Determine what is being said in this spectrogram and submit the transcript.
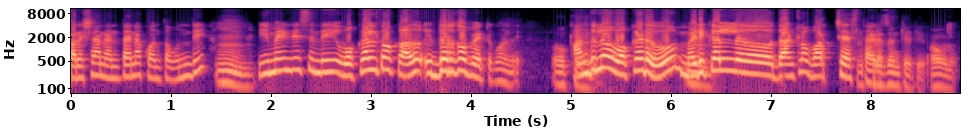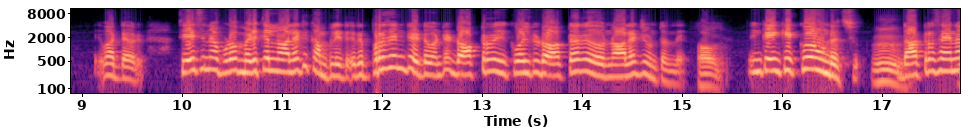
పరిశాన్ ఎంతైనా కొంత ఉంది. ఈమె ఏం చేసింది? ఒకరితో కాదు ఇద్దరితో పెట్టుకుంది. అందులో ఒకడు మెడికల్ దాంట్లో వర్క్ చేస్తాడు. వాట్ ఎవర్ చేసినప్పుడు మెడికల్ నాలెడ్జ్ కంప్లీట్ రిప్రజెంటేటివ్ అంటే doctor equal to doctor knowledge ఉంటుంది. ఇంకా ఇంకెక్కువ ఉండొచ్చు. డాక్టర్స్ అయినా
